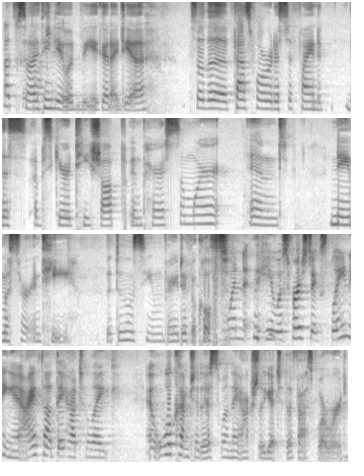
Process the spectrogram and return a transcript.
that's So I think it would be a good idea. So the fast forward is to find this obscure tea shop in Paris somewhere and name a certain tea. It doesn't seem very difficult. when he was first explaining it, I thought they had to like. And we'll come to this when they actually get to the fast forward.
